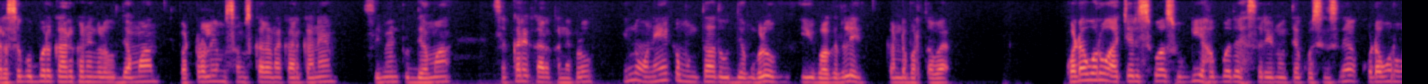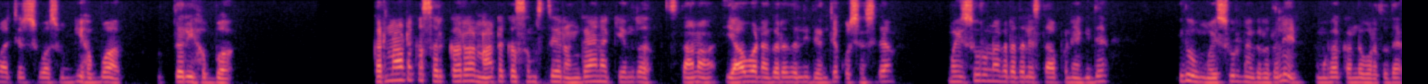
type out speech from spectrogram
ರಸಗೊಬ್ಬರ ಕಾರ್ಖಾನೆಗಳ ಉದ್ಯಮ, ಪೆಟ್ರೋಲಿಯಂ ಸಂಸ್ಕರಣಾ ಕಾರ್ಖಾನೆ, ಸಿಮೆಂಟ್ ಉದ್ಯಮ, ಸಕ್ಕರೆ ಕಾರ್ಖಾನೆಗಳು, ಇನ್ನು ಅನೇಕ ಮುಂತಾದ ಉದ್ಯಮಗಳು ಈ ವಿಭಾಗದಲ್ಲಿ ಕಂಡು ಬರ್ತವೆ ಕೊಡವರು ಆಚರಿಸುವ ಸುಗ್ಗಿ ಹಬ್ಬದ ಹೆಸರೇನು ಅಂತ ಕ್ವಶನ್ಸ್ ಇದೆ ಕೊಡವರು ಆಚರಿಸುವ ಸುಗ್ಗಿ ಹಬ್ಬ, ಉತ್ತರಿ ಹಬ್ಬ. ಕರ್ನಾಟಕ ಸರ್ಕಾರ ನಾಟಕ ಸಂಸ್ಥೆ ರಂಗಾಯಣ ಕೇಂದ್ರ ಸ್ಥಾನ ಯಾವ ನಗರದಲ್ಲಿದೆ ಅಂತ ಕ್ವಶನ್ಸ್ ಇದೆ ಮೈಸೂರು ನಗರದಲ್ಲಿ ಸ್ಥಾಪನೆಯಾಗಿದೆ. ಇದು ಮೈಸೂರು ನಗರದಲ್ಲಿ ನಮಗೆ ಕಂಡು ಬರುತ್ತದೆ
